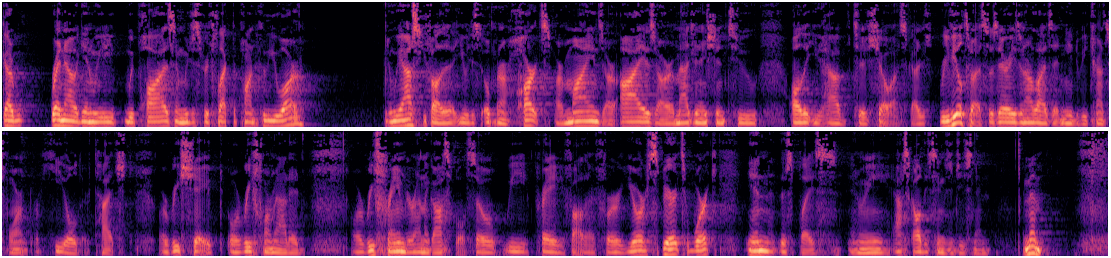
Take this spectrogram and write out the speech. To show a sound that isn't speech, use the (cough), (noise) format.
God, right now again, we, we pause and we just reflect upon who you are. And we ask you, Father, that you would just open our hearts, our minds, our eyes, our imagination to all that you have to show us. God, just reveal to us those areas in our lives that need to be transformed or healed or touched or reshaped or reformatted or reframed around the gospel. So we pray, Father, for your spirit to work in this place. And we ask all these things in Jesus' name. Amen.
